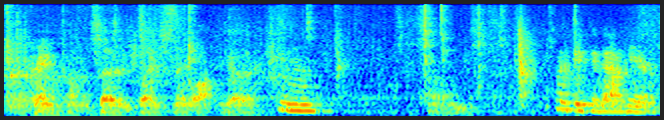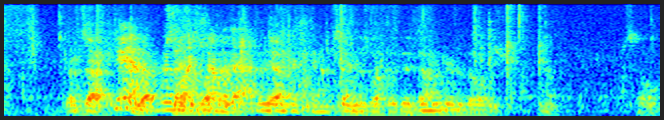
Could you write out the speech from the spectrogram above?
the crane will come and set it in place, and they walk together. hmm, Um, I think it out here. Exactly, Yeah, yeah. I've same watched as what some of they- that, it was Yeah, interesting. same as what they did down here in the village, yeah, so.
